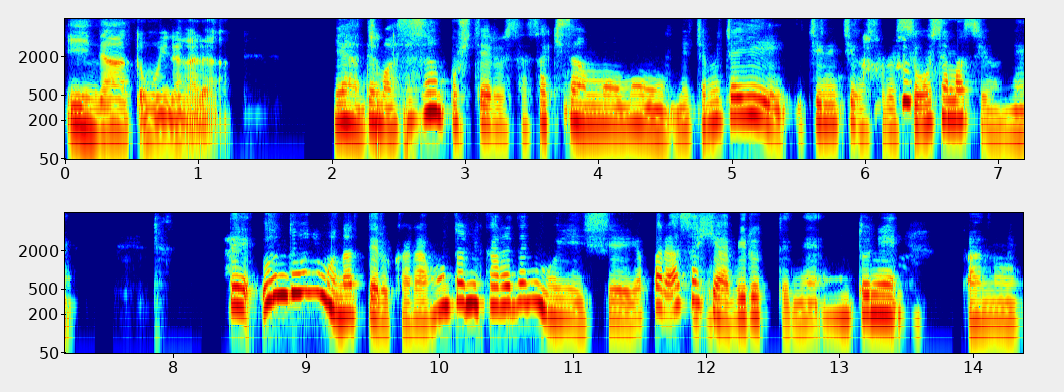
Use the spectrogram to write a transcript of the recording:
いいなと思いながら。いや、でも朝散歩してる佐々木さんももうめちゃめちゃいい一日がそれ過ごせますよね。で、運動にもなってるから、本当に体にもいいし、やっぱり朝日浴びるってね、本当に、あの、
